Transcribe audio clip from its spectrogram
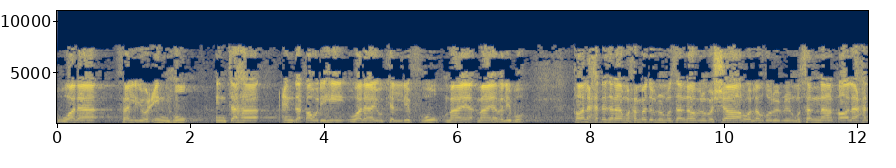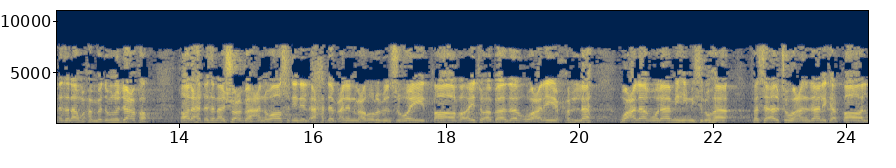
ولا فليعنه. انتهى عند قوله ولا يكلفه ما ما يغلبه. قال حدثنا محمد بن المثنى وابن بشار واللفظ لابن المثنى. قال حدثنا محمد بن جعفر. قال حدثنا شعبة عن واصل الأحدب عن المعرور بن سويد. قال رأيت أبا ذر وعليه حلة وعلى غلامه مثلها. فسألته عن ذلك قال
